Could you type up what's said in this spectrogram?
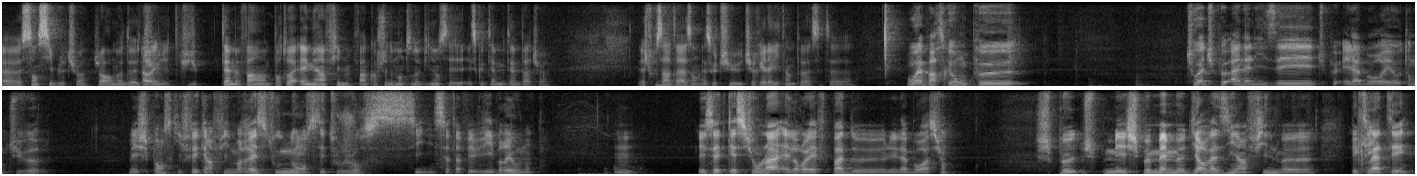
euh, sensible, tu vois. Genre en mode, tu, Ah ouais. tu t'aimes, enfin, pour toi, aimer un film, enfin, quand je te demande ton opinion, c'est est-ce que t'aimes ou t'aimes pas, tu vois. Et je trouve ça intéressant. Est-ce que tu, tu relates un peu à cette. euh, Ouais, parce qu'on peut. Tu vois, tu peux analyser, tu peux élaborer autant que tu veux. Mais je pense qu'il fait qu'un film reste ou non, c'est toujours si ça t'a fait vibrer ou non. hmm. Et cette question-là, elle relève pas de l'élaboration. Je peux, je- mais je peux même me dire, vas-y, un film euh, éclaté,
